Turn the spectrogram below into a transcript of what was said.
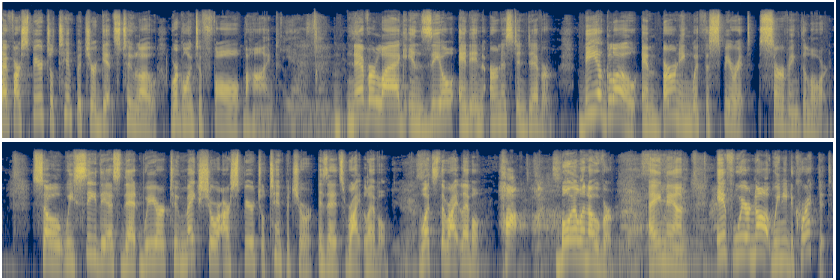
if our spiritual temperature gets too low, we're going to fall behind. Yes. Never lag in zeal and in earnest endeavor. Be aglow and burning with the Spirit, serving the Lord. So we see this that we are to make sure our spiritual temperature is at its right level. Yes. What's the right level? Hot, boiling over. Amen. If we're not, we need to correct it.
